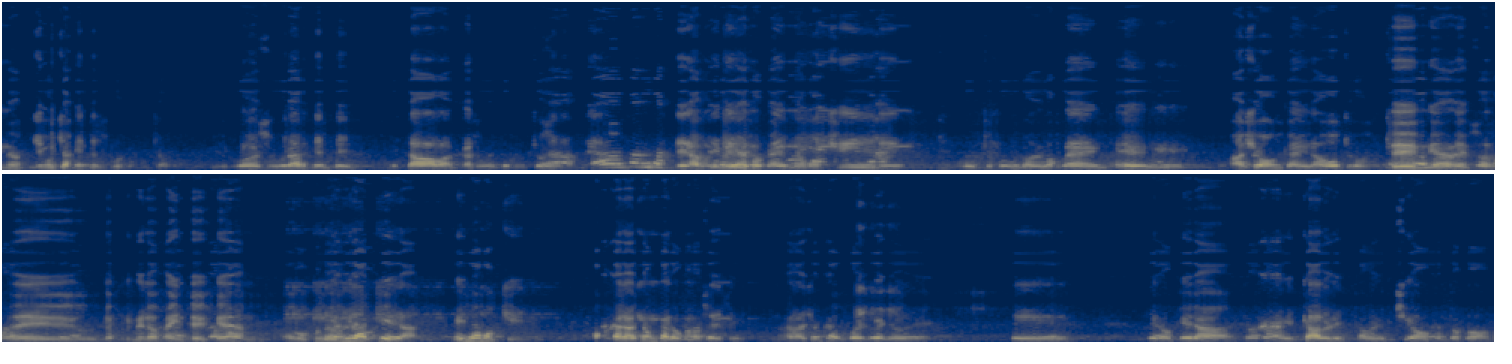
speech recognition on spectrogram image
Y no. Y mucha gente se fue con mucha puedo asegurar, gente estaba casualmente mucho de, de la primera época de Moschini, que fue uno de los 20, Ayonca era otro. Che, mira, esos de los primeros 20 quedan Y mira, queda, Peña Moschini, Oscar Ayonca lo conocés, sí. Oscar Ayonca fue el dueño de, de, lo que era el cable, cablevisión junto con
